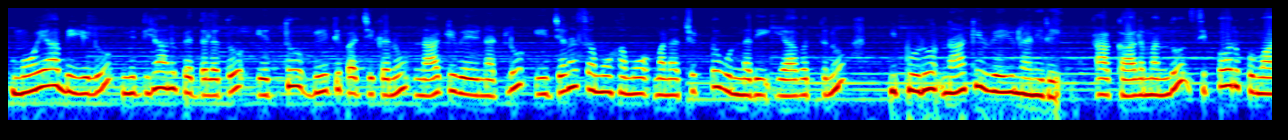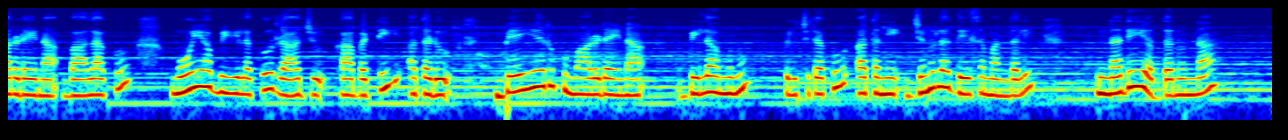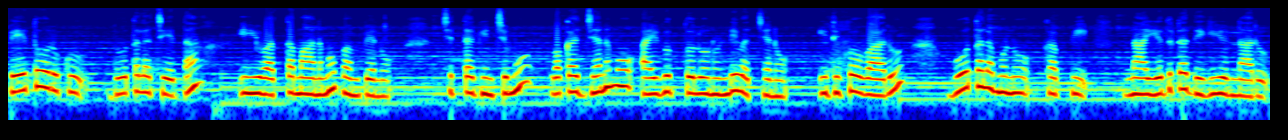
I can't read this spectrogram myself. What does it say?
మోయాబీయులు మిథ్యాను పెద్దలతో ఎత్తు బీటి పచ్చికను నాకివేయునట్లు ఈ జన సమూహము మన చుట్టూ ఉన్నది యావత్తును ఇప్పుడు నాకివేయుననిరి. ఆ కాలమందు సిప్పోరు కుమారుడైన బాలాకు మోయాబీయులకు రాజు కాబట్టి అతడు బేయేరు కుమారుడైన బిలామును పిలుచుటకు అతని జనుల దేశమందలి నది యొద్దనున్న పేతోరుకు దూతల చేత ఈ వర్తమానము పంపెను. చిత్తగించుము. ఒక జనము ఐగుప్తులో నుండి వచ్చెను. ఇదిగో వారు భూతలమును కప్పి నా ఎదుట దిగియున్నారు.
